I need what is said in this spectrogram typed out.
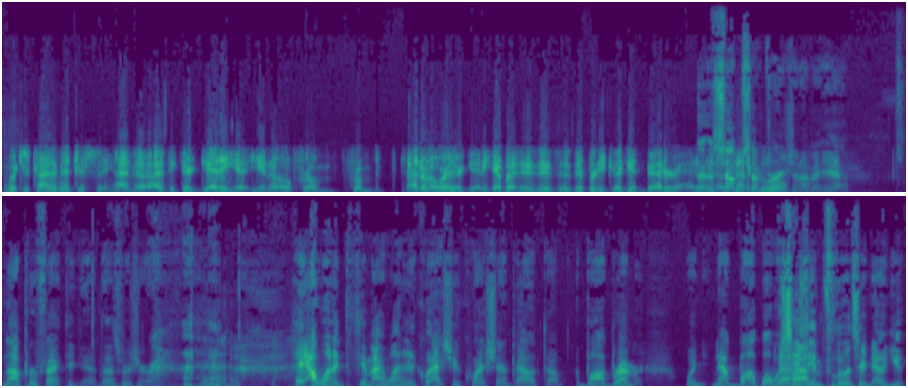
which is kind of interesting. I I think they're getting it, you know, from from I don't know where they're getting it, but it, it, they're pretty good, getting better at it. you know, some some cool. version of it, yeah. It's not perfected yet, that's for sure. hey, I wanted Tim. I wanted to ask you a question about um, Bob Bremer. When now, Bob, what was Uh-huh. his influence? Right now, you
